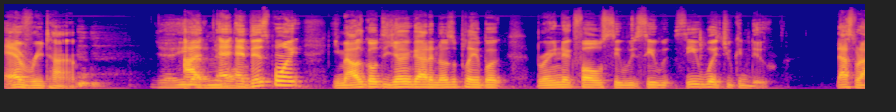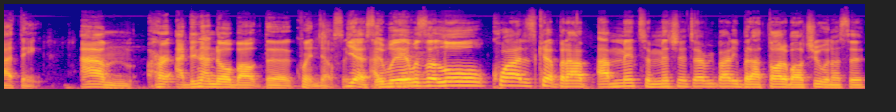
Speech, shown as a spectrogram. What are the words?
every time. Yeah, he I, got a new at, at this point, you might as well go to the young guy that knows the playbook. Bring Nick Foles. See what. See. See what you can do. That's what I think. I'm hurt. I did not know about the Quenton Nelson. Yes, I- it, was, it was a little quiet as kept, but I, I meant to mention it to everybody, but I thought about you and I said,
